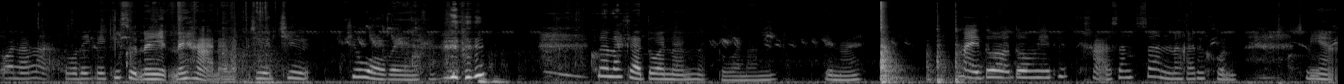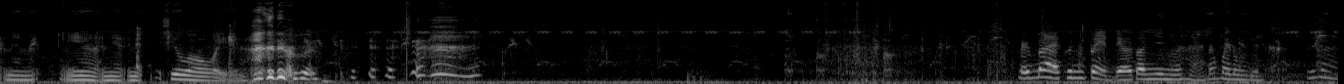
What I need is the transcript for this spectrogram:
ตัวนั้นอะ ตัวเล็กๆที่สุดในในหาดนั่นแหละชื่อชื่อชื่อวอลแวร์นะคะนั่นแหละค่ะตัวนั้นน่ะตัวนั้น เห็นไหม ไหนตัวตัวมีที่ขาสั้น ๆนะคะ ทุกคน เนี่ยเนี่ยเนี่ยเนี่ยเนี่ยชื่อวอลแวร์นะคะทุกคนบายบายคุณเป็ดเดี๋ยวตอนเย็นมาหาต้องไปโรงเรียนค่ะบ๊ายบาย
